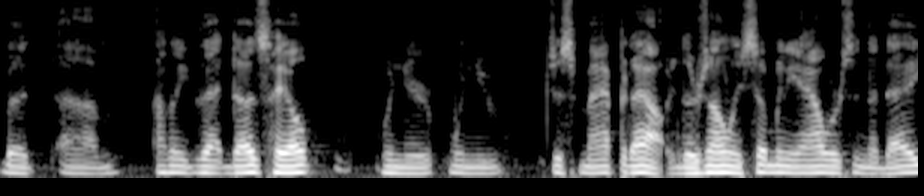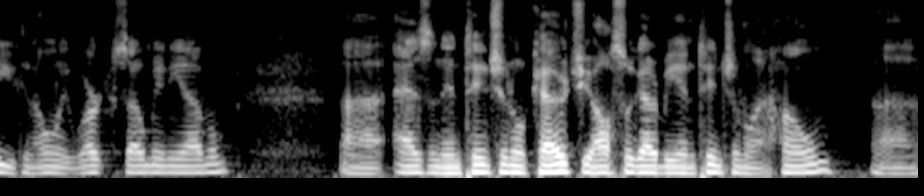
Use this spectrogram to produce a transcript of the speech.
but um, I think that does help when you're when you just map it out. There's only so many hours in the day; you can only work so many of them. Uh, as an intentional coach, you also got to be intentional at home. Uh,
